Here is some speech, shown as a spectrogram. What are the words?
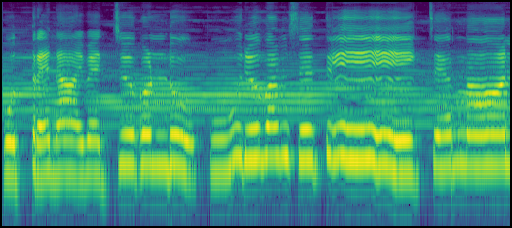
പുത്രനായി വെച്ചുകൊണ്ടു പൂരുവംശത്തിൽ ചേർന്നാൻ.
